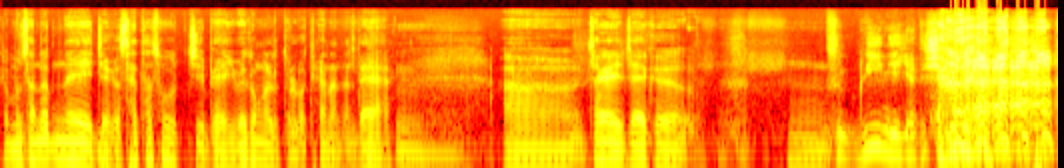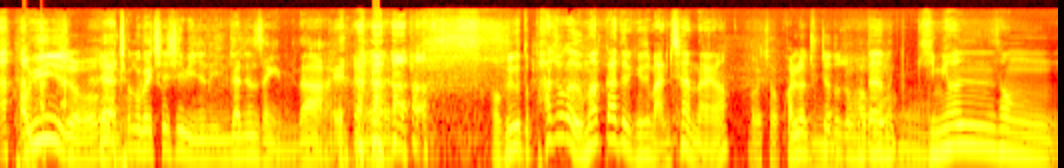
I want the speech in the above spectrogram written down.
그 문산읍 내에 이제 그 세타소 집의 외동알로들로 태어났는데 음. 아 제가 이제 그 무슨 위인 얘기하듯이. 아 위인이죠. 예, 1972년 임자년생입니다. 예. 어 그리고 또 파주가 음악가들이 굉장히 많지 않나요? 아, 그렇죠. 관련 축제도 좀 일단 하고. 김현성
